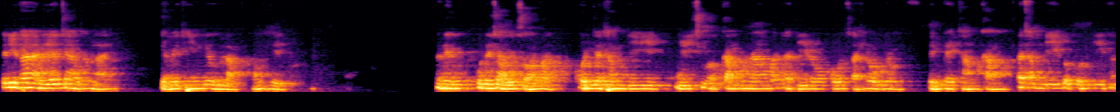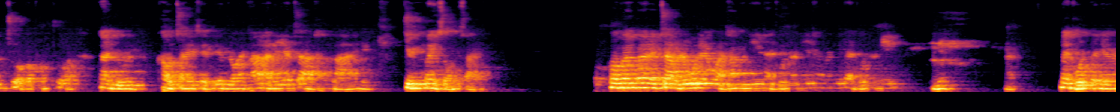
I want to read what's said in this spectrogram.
ทีนี้พระอริยเจ้าทั้งหลาย อย่าไปทิ้งเรื่องหลักของเหตุอันนี้พุทธเจ้าสอนว่าคนจะทำดีดีชั่วกรรมนาวัตติโลโกสัตโลกย่อมเป็นไปตามกรรมถ้าทำดีก็ผลดีทำชั่วก็ผลชั่ว ถ้าอยู่เข้าใจเสร็จเรียบร้อยพระอริยเจ้าทั้งหลายนี่จึงไม่สงสัยเพราะพระพุทธเจ้ารู้แล้วว่าทำอันนี้ได้ผลอันนี้ทำอันนี้ได้ผลอันนี้ ได้ผลเป็นยังไง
